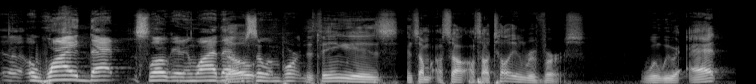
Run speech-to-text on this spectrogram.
uh, why that slogan and why that so, was so important. The thing is, and so, so, I'll, so I'll tell you in reverse. When we were at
